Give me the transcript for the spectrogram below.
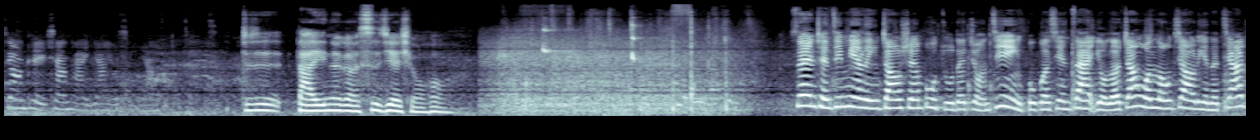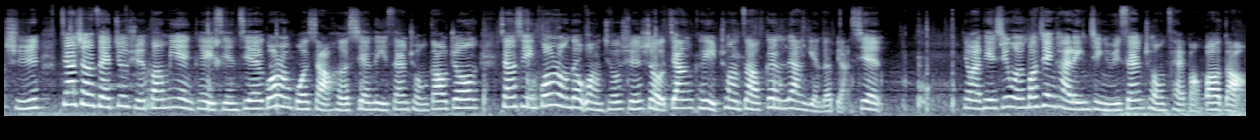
希望可以像他一样有什么样子的就是打赢那个世界球后。虽然曾经面临招生不足的窘境，不过现在有了张文龙教练的加持，加上在就学方面可以衔接光荣国小和县立三重高中，相信光荣的网球选手将可以创造更亮眼的表现。天马天新闻，方建凯、林景瑜三重采访报道。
